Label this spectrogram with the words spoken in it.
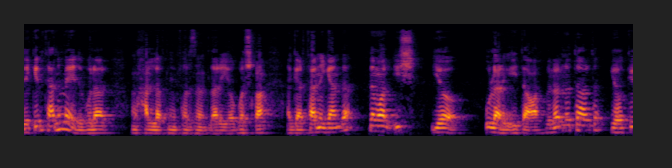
lekin tanimaydi bular muhallaqning farzandlari yo boshqa. Agar taniganda, demak, ish yo ularga itoat bilan o'tardi yoki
